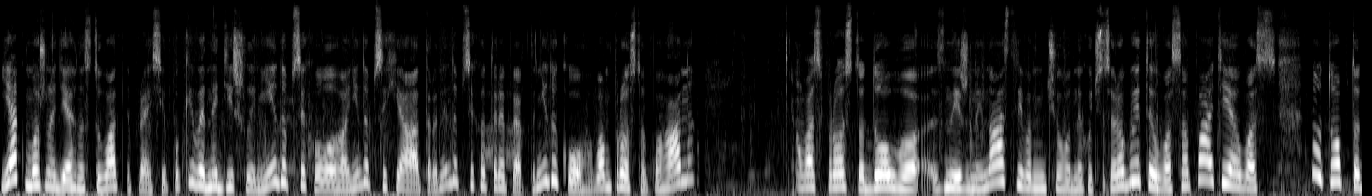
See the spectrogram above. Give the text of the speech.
Як можна діагностувати депресію? Поки ви не дійшли ні до психолога, ні до психіатра, ні до психотерапевта, ні до кого, вам просто погано. У вас просто довго знижений настрій, вам нічого не хочеться робити, у вас апатія, у вас, ну тобто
